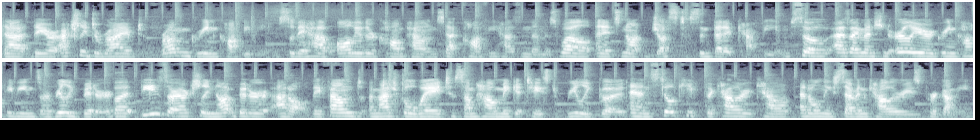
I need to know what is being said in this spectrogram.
that they are actually derived from green coffee beans. So they have all the other compounds that coffee has in them as well, and it's not just synthetic caffeine. So as I mentioned earlier, green coffee beans are really bitter, but these are actually not bitter at all. They found a magical way to somehow make it taste really good and still keep the calorie count at only seven calories per gummy.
